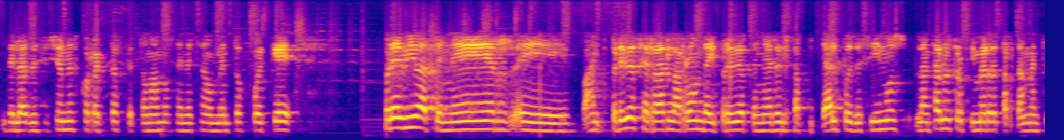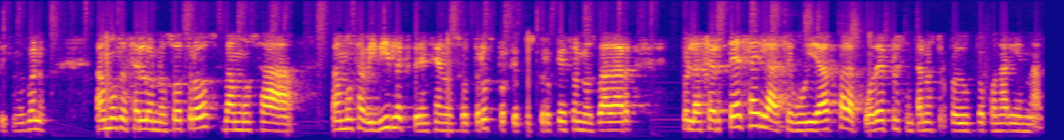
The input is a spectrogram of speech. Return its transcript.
de las decisiones correctas que tomamos en ese momento fue que previo a tener, eh, previo a cerrar la ronda y previo a tener el capital, pues decidimos lanzar nuestro primer departamento. Dijimos, bueno, vamos a hacerlo nosotros, vamos a, vamos a vivir la experiencia nosotros, porque pues creo que eso nos va a dar pues la certeza y la seguridad para poder presentar nuestro producto con alguien más.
